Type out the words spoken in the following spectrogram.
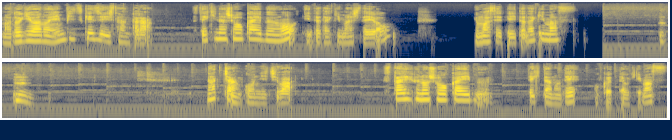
窓際の鉛筆削りさんから素敵な紹介文をいただきましたよ。読ませていただきます。なっちゃんこんにちは。スタイフの紹介文できたので送っておきます。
